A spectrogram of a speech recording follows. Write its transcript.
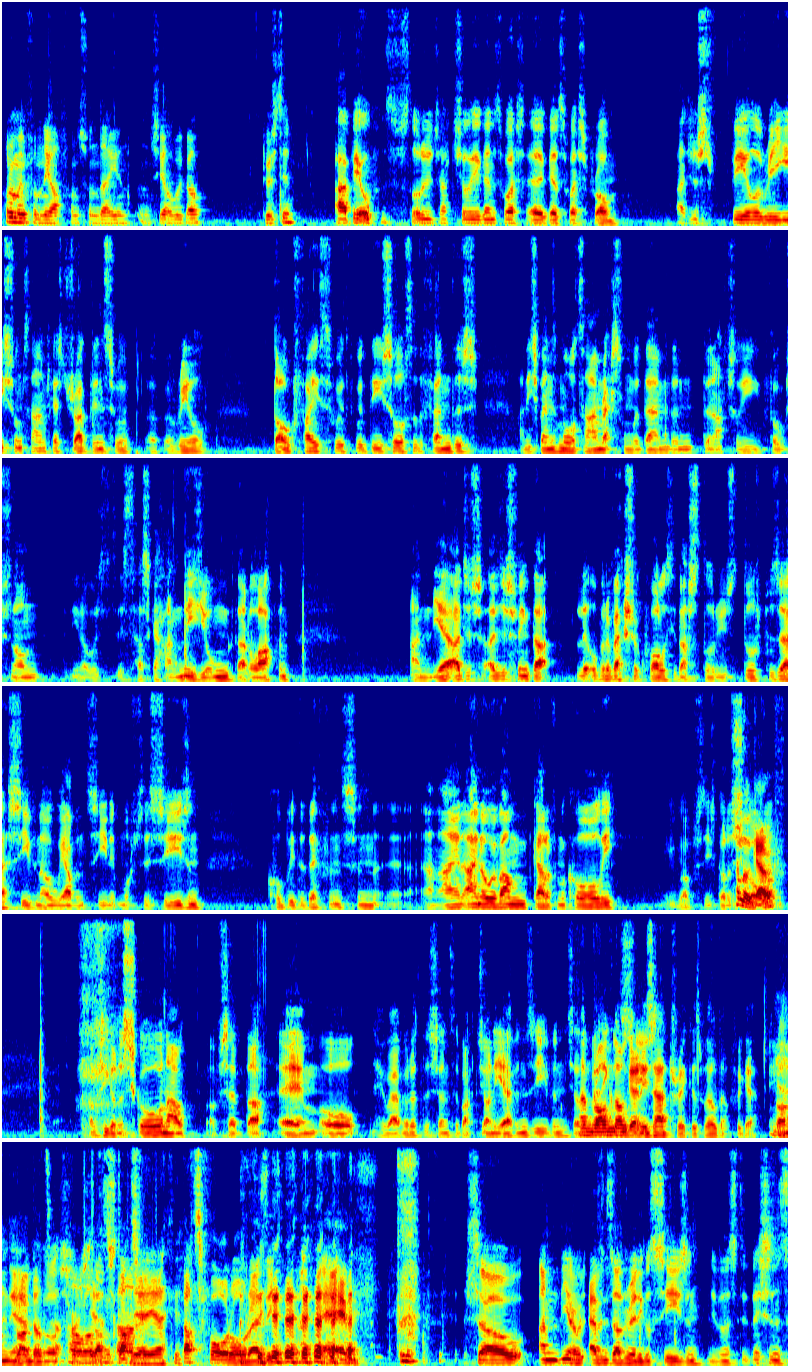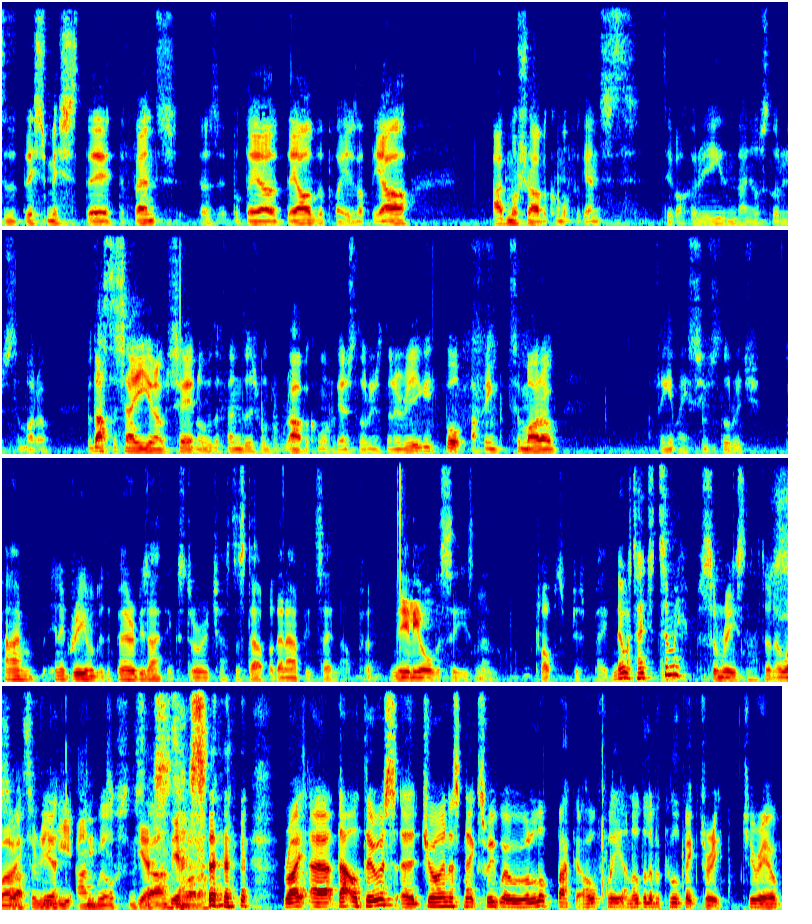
put him in from the off on Sunday and, and see how we go. Christian? I'd be open to Sturridge actually against West uh, against West Brom. I just feel Origi sometimes gets dragged into a, a, a real dogfight with, with these sorts of defenders, and he spends more time wrestling with them than, than actually focusing on you know his, his task at hand. He's young, that'll happen. And yeah, I just I just think that little bit of extra quality that Sturridge does possess, even though we haven't seen it much this season, could be the difference. And uh, and I I know if I'm Gareth McAuley, obviously he's got a Hello, score. Gareth. Obviously got a score now. I've said that. Um, or whoever at the centre back, Jonny Evans even. He's had a And very Rondon good getting his hat trick as well, don't forget. Ron, yeah, Rondon's hat-trick, Oh, yeah. that's yeah, yeah, yeah. That's four already. um, so, and you know, Evans had a really good season. You know, this, this isn't to dismiss their defence, as but they are they are the players that they are. I'd much rather come up against Divock Origi than Daniel Sturridge tomorrow. But that's to say, you know, certain other defenders would rather come up against Sturridge than Origi. But I think tomorrow, I think it may suit Sturridge. I'm in agreement with the pair of yous. I think Sturridge has to start, but then I've been saying that for nearly all the season, and Klopp's just paid no attention to me for some reason. I don't know why. So that's Origi and Wilson Yes, starting yes. right, uh, that'll do us. Uh, join us next week where we will look back at hopefully another Liverpool victory. Cheerio.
